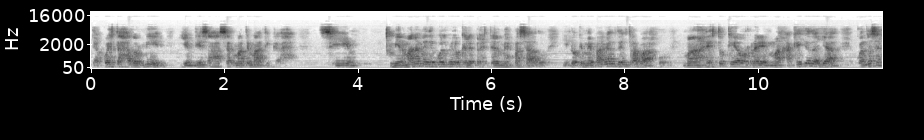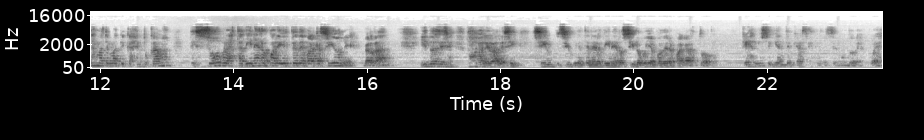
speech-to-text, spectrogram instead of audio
te acuestas a dormir y empiezas a hacer matemáticas. Si mi hermana me devuelve lo que le presté el mes pasado y lo que me pagan del trabajo, más esto que ahorré, más aquello de allá, cuando haces las matemáticas en tu cama, te sobra hasta dinero para irte de vacaciones, ¿verdad? Y entonces dices, oh, vale, vale, sí, sí, sí voy a tener dinero, sí lo voy a poder pagar todo. ¿Qué es lo siguiente que haces en el segundo después?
